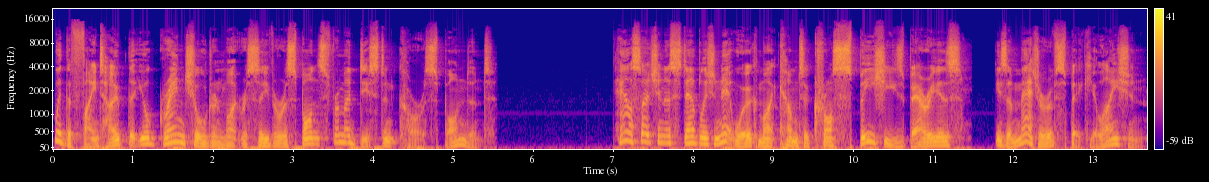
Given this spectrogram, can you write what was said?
with the faint hope that your grandchildren might receive a response from a distant correspondent. How such an established network might come to cross species barriers is a matter of speculation.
